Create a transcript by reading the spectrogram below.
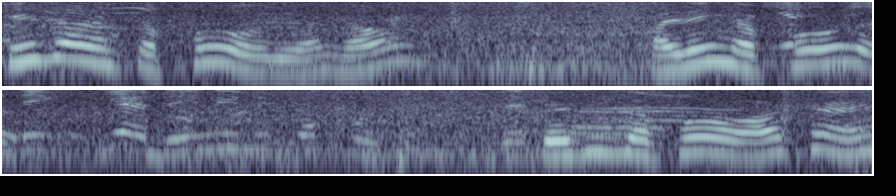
These aren't the pool, you know? I think the yeah, pool... They, yeah, they it the pool. That's, This is the pool, okay.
